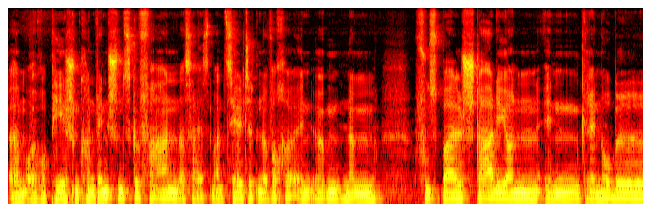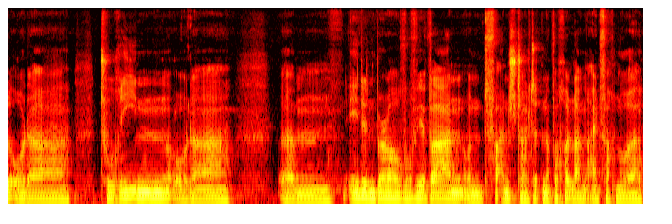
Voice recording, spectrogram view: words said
ähm, europäischen Conventions gefahren. Das heißt, man zeltet eine Woche in irgendeinem Fußballstadion in Grenoble oder Turin oder ähm, Edinburgh, wo wir waren und veranstaltet eine Woche lang einfach nur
